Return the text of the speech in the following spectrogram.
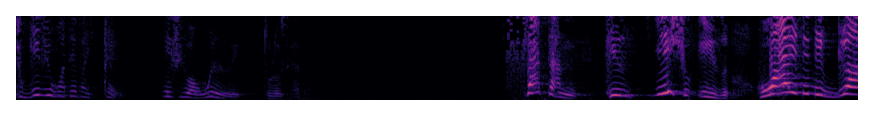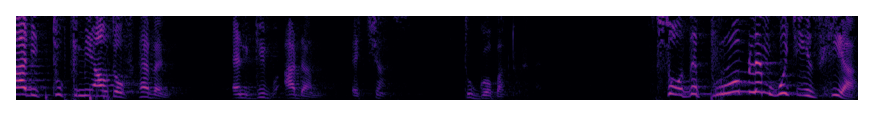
to give you whatever he can, if you are willing to lose heaven. Satan, his issue is, why did God took me out of heaven and give Adam a chance to go back to heaven? So the problem which is here,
